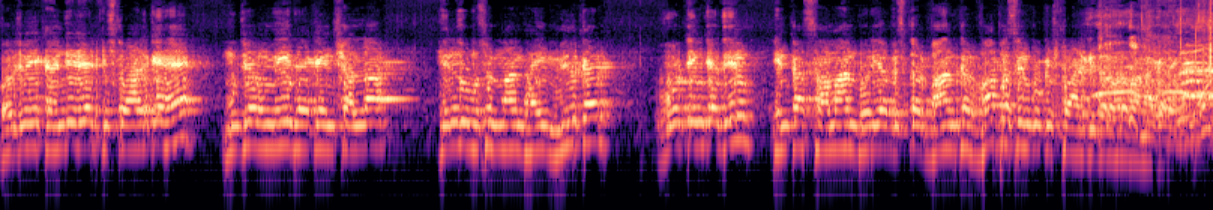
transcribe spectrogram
और जो ये कैंडिडेट किश्तवाड़ के हैं, मुझे उम्मीद है कि इंशाल्लाह हिंदू, मुसलमान भाई मिलकर वोटिंग के दिन इनका सामान बोरिया बिस्तर बांधकर वापस इनको किश्तवाड़ की तरफ़ रवाना करेंगे।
